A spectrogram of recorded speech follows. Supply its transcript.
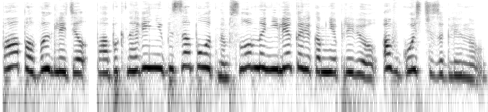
Папа выглядел по обыкновению беззаботным, словно не лекаря ко мне привел, а в гости заглянул.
